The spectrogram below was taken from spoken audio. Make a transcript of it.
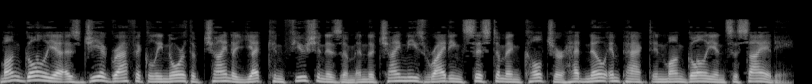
Mongolia is geographically north of China yet Confucianism and the Chinese writing system and culture had no impact in Mongolian society.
